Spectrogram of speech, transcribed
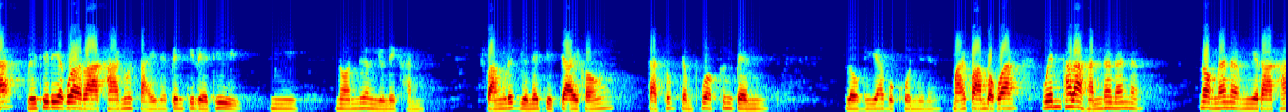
ะ หรือที่เรียกว่าราคานุสัยเนี่ยเป็นกิเลสที่มี นอนเนื่องอยู่ในขันฝังลึกอยู่ในจิตใจของสัตว์ทุกจำพวกซึ่งเป็นโลกิยาบุคคลอยู่นะหมายความบอกว่า เว้นพระรหันเท่านั้นนะนอกนั้นนะมีราคะ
